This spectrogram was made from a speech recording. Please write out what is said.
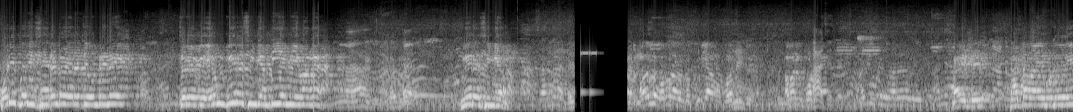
கொடி பரிசு இரண்டாயிரத்தி ஒன்றினை திரு எம் வீரசிங்கம் டிஎம்இ வாங்க. வீரசிங்கம். தட்டை வாங்கி கொண்டு போய்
